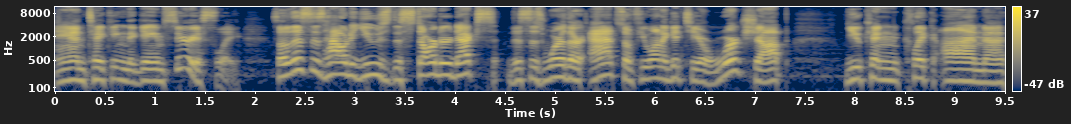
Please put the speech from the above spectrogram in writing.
and taking the game seriously. So this is how to use the starter decks. This is where they're at. So if you want to get to your workshop, you can click on uh,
